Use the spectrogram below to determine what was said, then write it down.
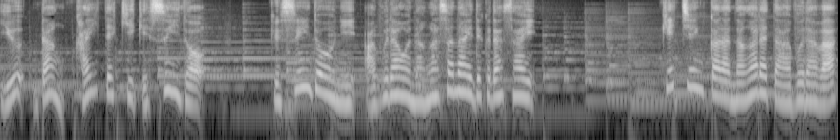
油断快適下水道。下水道に油を流さないでください。キッチンから流れた油は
